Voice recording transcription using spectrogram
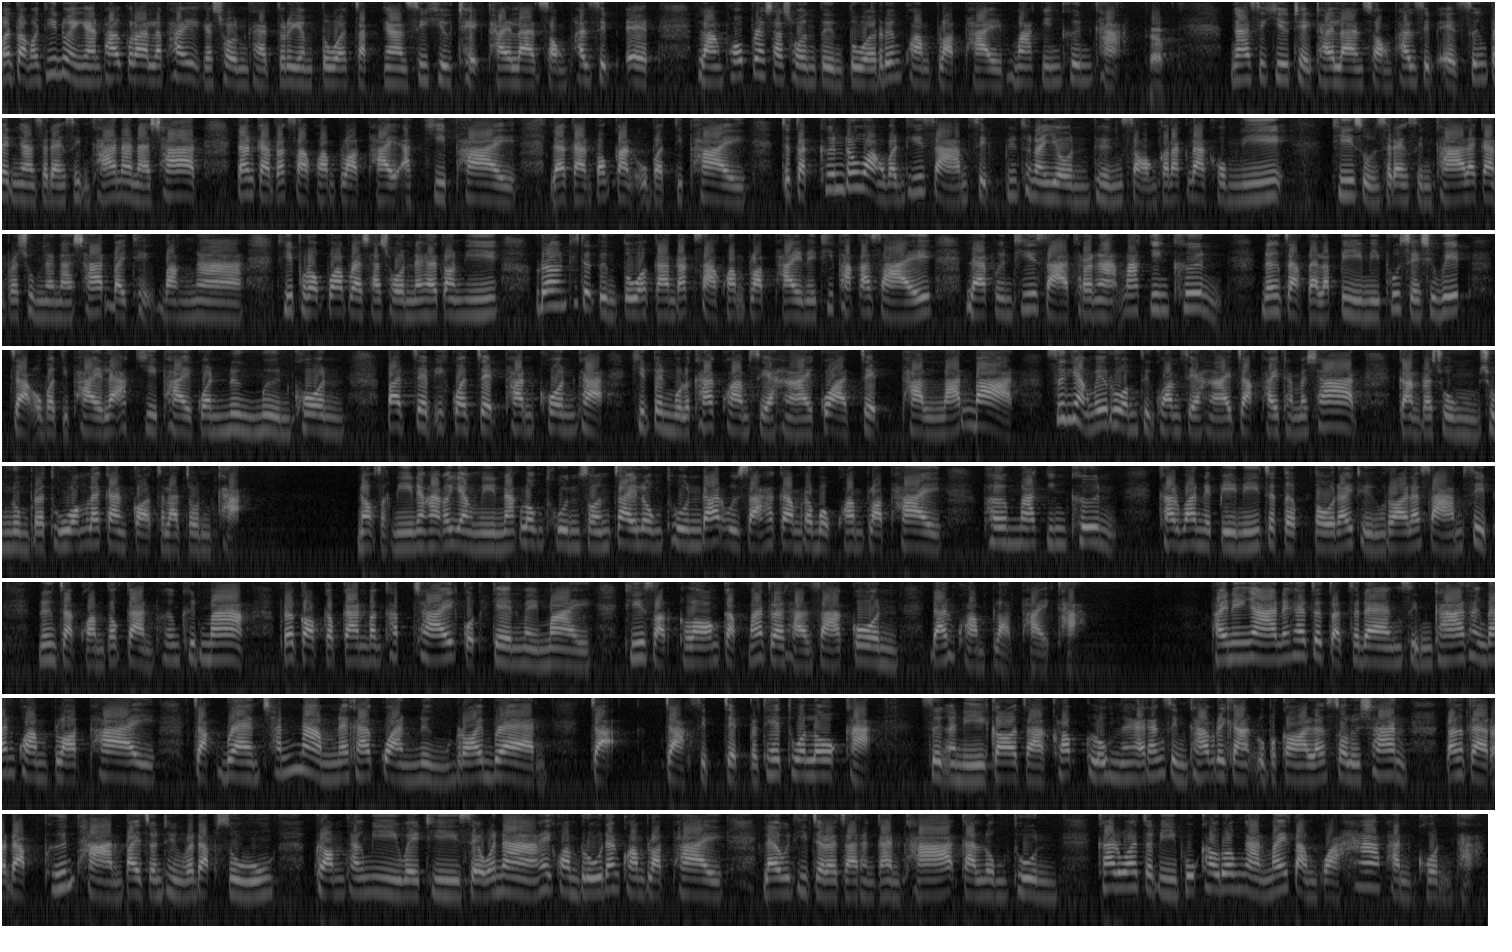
มาต่อกันที่หน่วยงานภาครัฐและภาคเอกชนค่ะ เตรียมตัวจัดงาน CQ Tech Thailand 2011 หลังพบประชาชนตื่นตัวเรื่องความปลอดภัยมากยิ่งขึ้นค่ะ ครับงาน CQ Tech Thailand 2011 ซึ่งเป็นงานแสดงสินค้านานาชาติ ด้านการรักษาความปลอดภัย อัคคีภัย และการป้องกันอุบัติภัย จะจัดขึ้นระหว่างวันที่ 30 มิถุนายน ถึง 2 กรกฎาคมนี้ ที่ศูนย์แสดงสินค้าและการประชุมนานาชาติไบเทคบางนา ที่พบว่าประชาชนนะคะตอนนี้เริ่มที่จะตื่นตัวการรักษาความปลอดภัยในที่พักอาศัย และพื้นที่สาธารณะมากยิ่งขึ้น เนื่องจากแต่ละปีมีผู้เสียชีวิต จากอุบัติภัยและอัคคีภัยกว่า 10,000 คนบาดเจ็บอีกกว่า 7,000 คนค่ะ คิดเป็นมูลค่าความเสียหายกว่า 7,000 ล้านบาท ซึ่งยังไม่รวมถึงความเสียหายจากภัยธรรมชาติ การประชุมชุมนุมประท้วงและการก่อจลาจลค่ะนอกจากนี้นะคะก็ยังมีนักลงทุนสนใจลงทุนด้านอุตสาหกรรมระบบความปลอดภัย เพิ่มมากยิ่งขึ้น คาดว่าในปีนี้จะเติบโตได้ถึงร้อยละ30 เนื่องจากความต้องการเพิ่มขึ้นมาก ประกอบกับการบังคับใช้กฎเกณฑ์ใหม่ ๆ ที่สอดคล้องกับมาตรฐานสากล ด้านความปลอดภัยค่ะายในงานนะคะจะจัดแสดงสินค้าทางด้านความปลอดภัย จากแบรนด์ชั้นนำนะคะกว่า 100 แบรนด์จากจาก 17 ประเทศทั่วโลกค่ะซึ่งอันนี้ก็จะครอบคลุมนะคะทั้งสินค้าบริการอุปกรณ์และโซลูชันตั้งแต่ระดับพื้นฐานไปจนถึงระดับสูง พร้อมทั้งมีเวทีเสวนาให้ความรู้ด้านความปลอดภัย และวิธีเจรจาทางการค้าการลงทุน คาดว่าจะมีผู้เข้าร่วมงานไม่ต่ำกว่า 5,000 คนค่ะ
